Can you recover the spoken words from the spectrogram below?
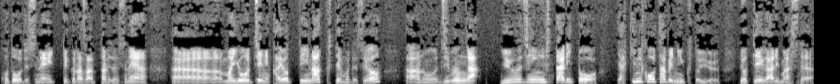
ことをですね、言ってくださってたりですね、あまあ、幼稚園に通っていなくてもですよ、あの、自分が友人二人と焼肉を食べに行くという予定がありまして。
